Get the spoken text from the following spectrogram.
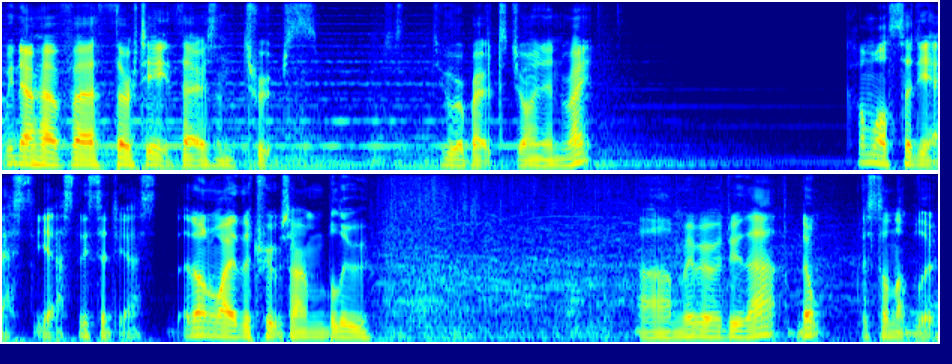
We now have uh, 38,000 troops who are about to join in, right? Commonwealth said yes. Yes, they said yes. I don't know why the troops are in blue. Uh, maybe I would do that. Nope, it's still not blue.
